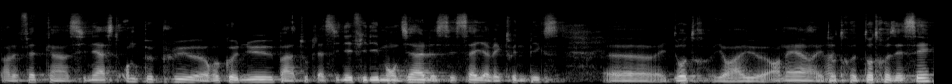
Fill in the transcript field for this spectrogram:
par le fait qu'un cinéaste on ne peut plus euh, reconnu par toute la cinéphilie mondiale s'essaye avec Twin Peaks et d'autres, il y aura eu En Air et d'autres d'autres essais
